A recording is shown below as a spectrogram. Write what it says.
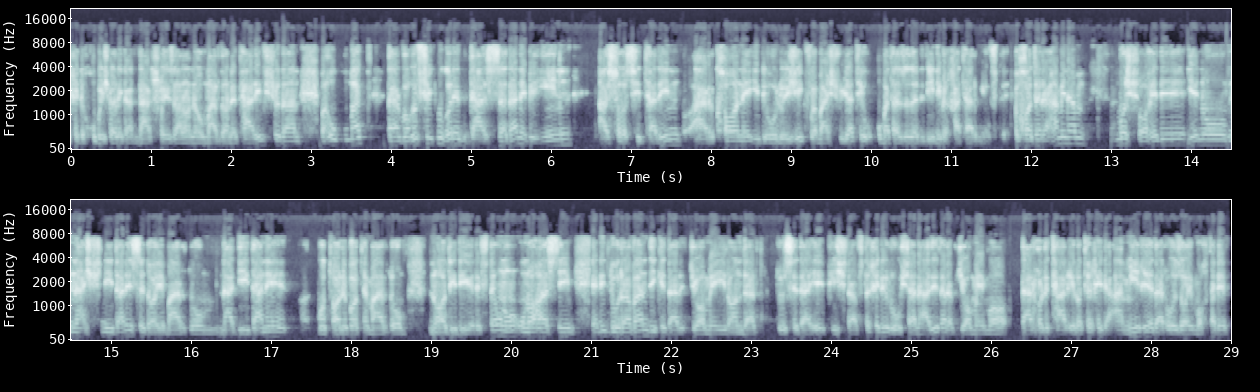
خیلی خوب اشاره کرد نقش های زنانه و مردانه تعریف شدن و حکومت در واقع فکر می‌کنه دست زدن به این اساسی ترین ارکان ایدئولوژیک و مشروعیت حکومت از نظر دینی به خطر میفته به خاطر همینم ما شاهد یه نوع نشنیدن صدای مردم ندیدن مطالبات مردم نادیده گرفته اونا هستیم. یعنی دو روندی که در جامعه ایران در دو سه دهه پیشرفته خیلی روشنه. از این طرف جامعه ما در حال تغییرات خیلی عمیقی در حوزه‌های مختلف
